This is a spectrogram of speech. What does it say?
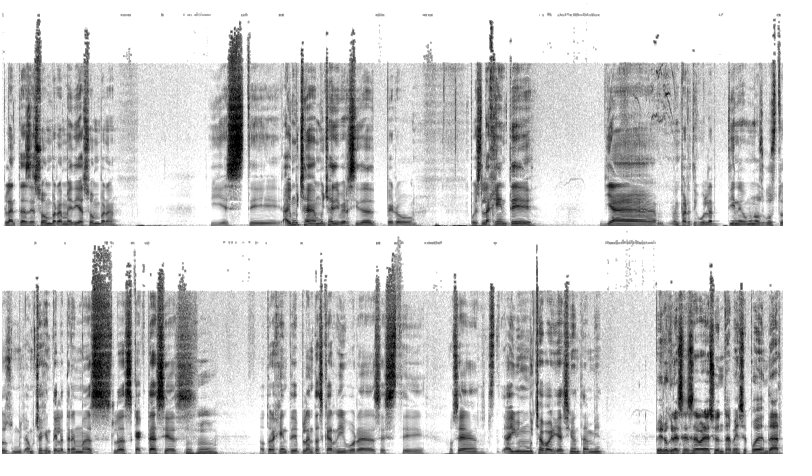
plantas de sombra, media sombra. Y este hay mucha mucha diversidad pero pues la gente ya en particular tiene unos gustos a mucha gente le traen más las cactáceas a otra gente plantas carnívoras este o sea hay mucha variación también pero gracias a esa variación también se pueden dar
